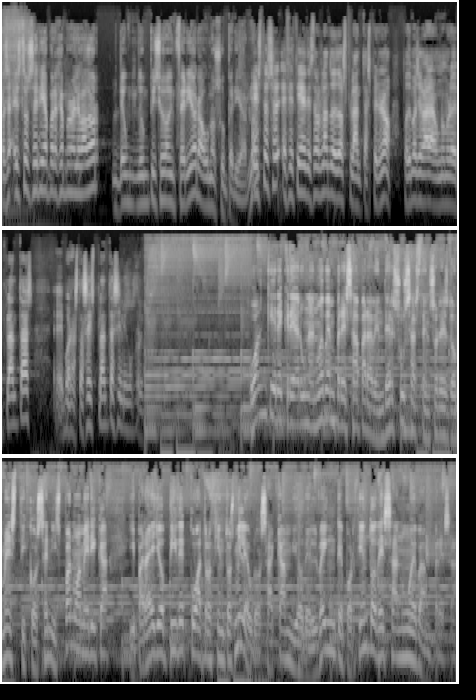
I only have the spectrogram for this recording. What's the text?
O sea, esto sería, por ejemplo, un elevador de un, de un piso inferior a uno superior, ¿no? Esto es, efectivamente, estamos hablando de dos plantas, pero no, podemos llegar a un número de plantas, eh, bueno, hasta seis plantas sin ningún problema. Juan quiere crear una nueva empresa para vender sus ascensores domésticos en Hispanoamérica y para ello pide 400.000 euros a cambio del 20% de esa nueva empresa.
